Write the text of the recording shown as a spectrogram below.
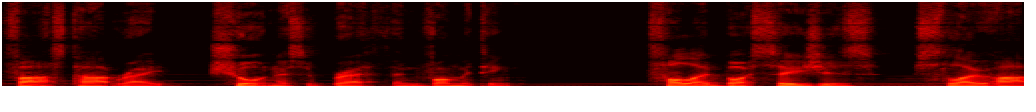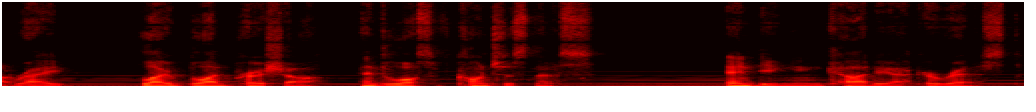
fast heart rate, shortness of breath, and vomiting, followed by seizures, slow heart rate, low blood pressure, and loss of consciousness, ending in cardiac arrest.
